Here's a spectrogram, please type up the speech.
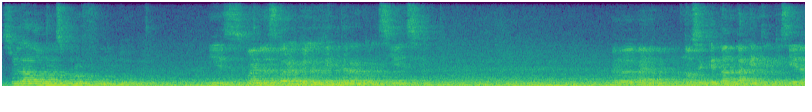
Es un lado más profundo Y es bueno, es para que la gente haga conciencia. Sé qué tanta gente quisiera.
